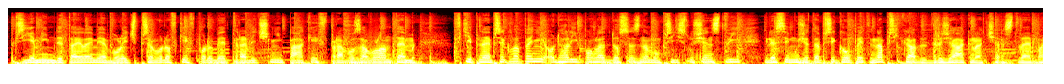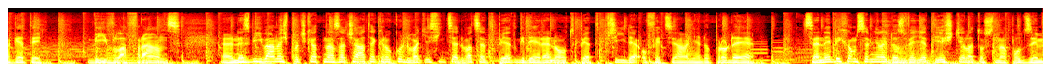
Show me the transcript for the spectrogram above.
Příjemným detailem je volič převodovky v podobě tradiční páky vpravo za volantem. Vtipné překvapení odhalí pohled do seznamu příslušenství, kde si můžete přikoupit například držák na čerstvé bagety. Vive la France. Nezbývá než počkat na začátek roku 2025, kdy Renault 5 přijde oficiálně do prodeje. Ceny bychom se měli dozvědět ještě letos na podzim.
